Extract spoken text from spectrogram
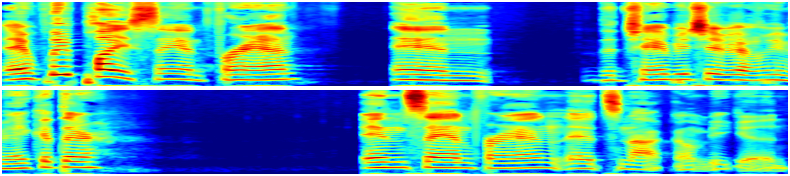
If we play San Fran in the championship, if we make it there, in San Fran, it's not gonna be good.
